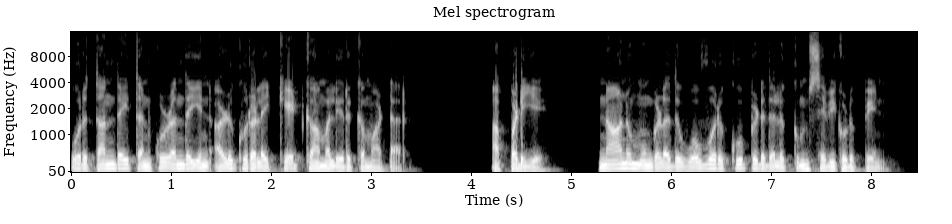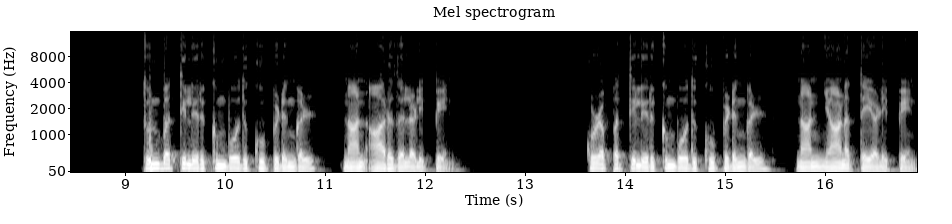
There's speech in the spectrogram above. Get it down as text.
ஒரு தந்தை தன் குழந்தையின் அழுக்குறலை கேட்காமல் இருக்க மாட்டார். அப்படியே நானும் உங்களது ஒவ்வொரு கூப்பிடுதலுக்கும் செவி கொடுப்பேன். துன்பத்தில் இருக்கும்போது கூப்பிடுங்கள் நான் ஆறுதல் அளிப்பேன். குழப்பத்தில் இருக்கும்போது கூப்பிடுங்கள் நான் ஞானத்தை அளிப்பேன்.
